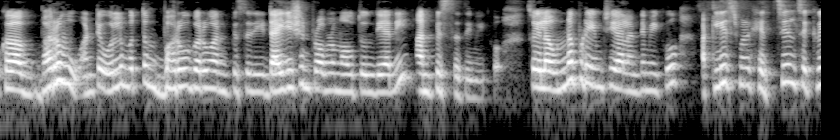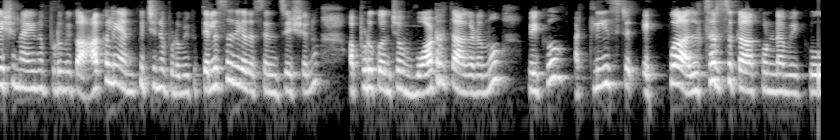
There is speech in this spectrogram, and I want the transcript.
ఒక బరువు అంటే ఒళ్ళు మొత్తం బరువు బరువు అనిపిస్తుంది డైజెషన్ ప్రాబ్లం అవుతుంది అని అనిపిస్తుంది మీకు. సో ఇలా ఉన్నప్పుడు ఏం చేయాలంటే మీకు అట్లీస్ట్ మనకి హెచ్సిఎల్ సెక్రేషన్ అయినప్పుడు మీకు ఆకలి అనిపించినప్పుడు మీకు తెలుస్తుంది కదా సెన్సేషన్ అప్పుడు కొంచెం వాటర్ తాగడము మీకు అట్లీస్ట్ ఎక్కువ అల్సర్స్ కాకుండా మీకు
